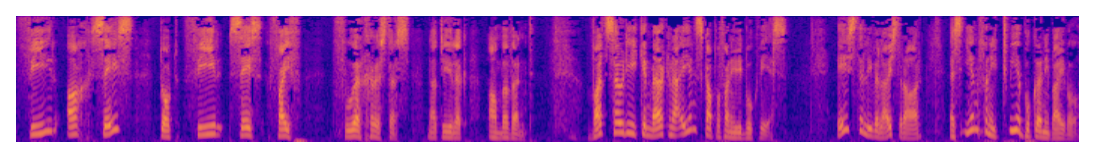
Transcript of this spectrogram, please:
486 tot 465 voor Christus natuurlik aanbewind. Wat sou die kenmerkende eienskappe van hierdie boek wees? Ester, liewe luisteraar, is een van die twee boeke in die Bybel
